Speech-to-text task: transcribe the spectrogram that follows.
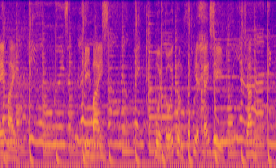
Em mày. Đi mày? Buổi tối thường xuất hiện cái gì? Trang.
